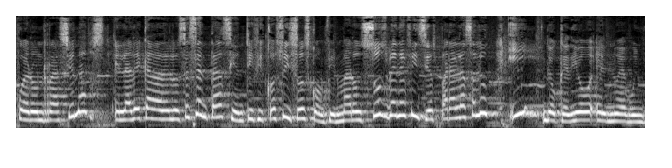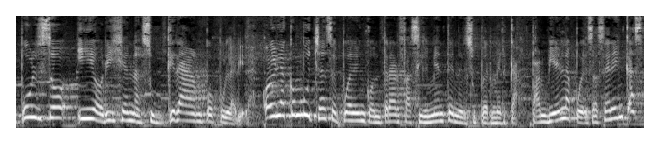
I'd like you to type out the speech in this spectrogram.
fueron racionados. En la década de los 60, científicos suizos confirmaron sus beneficios para la salud y lo que dio el nuevo impulso y origen a su gran popularidad. Hoy la kombucha se puede encontrar fácilmente en el supermercado. También la puedes hacer en casa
